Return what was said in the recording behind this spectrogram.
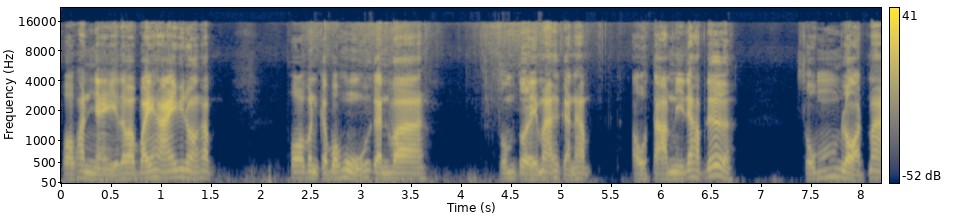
พอพันใหญ่แต่ว่าใบหายพี่น้องครับ พอมันกับบหูคือกันว่า สมตัวไหนมาคือกันครับ เอาตามนี้นะครับ เด้อสมหลอดมา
